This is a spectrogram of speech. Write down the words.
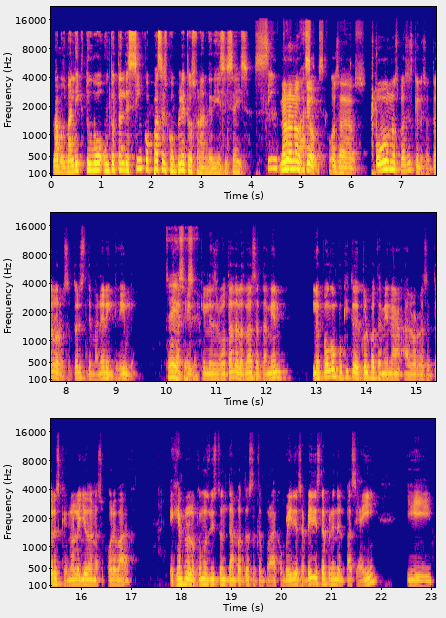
Vamos, Malik tuvo un total de cinco pases completos, Fran, de 16. Cinco no, no, no, tío. O sea, hubo unos pases que le soltaron los receptores de manera increíble. Sí, sí, sí. Que les botan de las manos. O sea, también le pongo un poquito de culpa también a, los receptores que no le ayudan a su coreback. Ejemplo, lo que hemos visto en Tampa toda esta temporada con Brady. O sea, Brady está poniendo el pase ahí y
